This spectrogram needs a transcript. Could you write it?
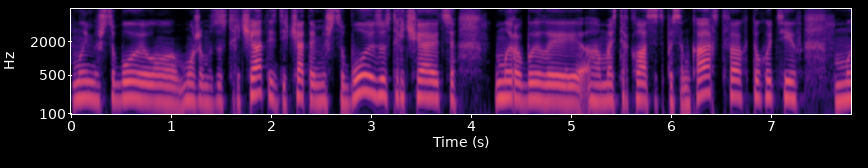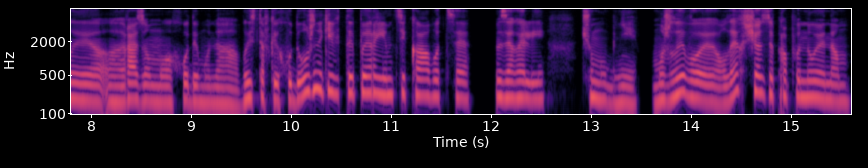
Ми між собою можемо зустрічатись, дівчата між собою зустрічаються. Ми робили е, майстер-класи з писанкарства, хто хотів. Ми е, разом ходимо на виставки художників. Тепер їм цікаво це взагалі. Чому б ні? Можливо, Олег щось запропонує нам.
